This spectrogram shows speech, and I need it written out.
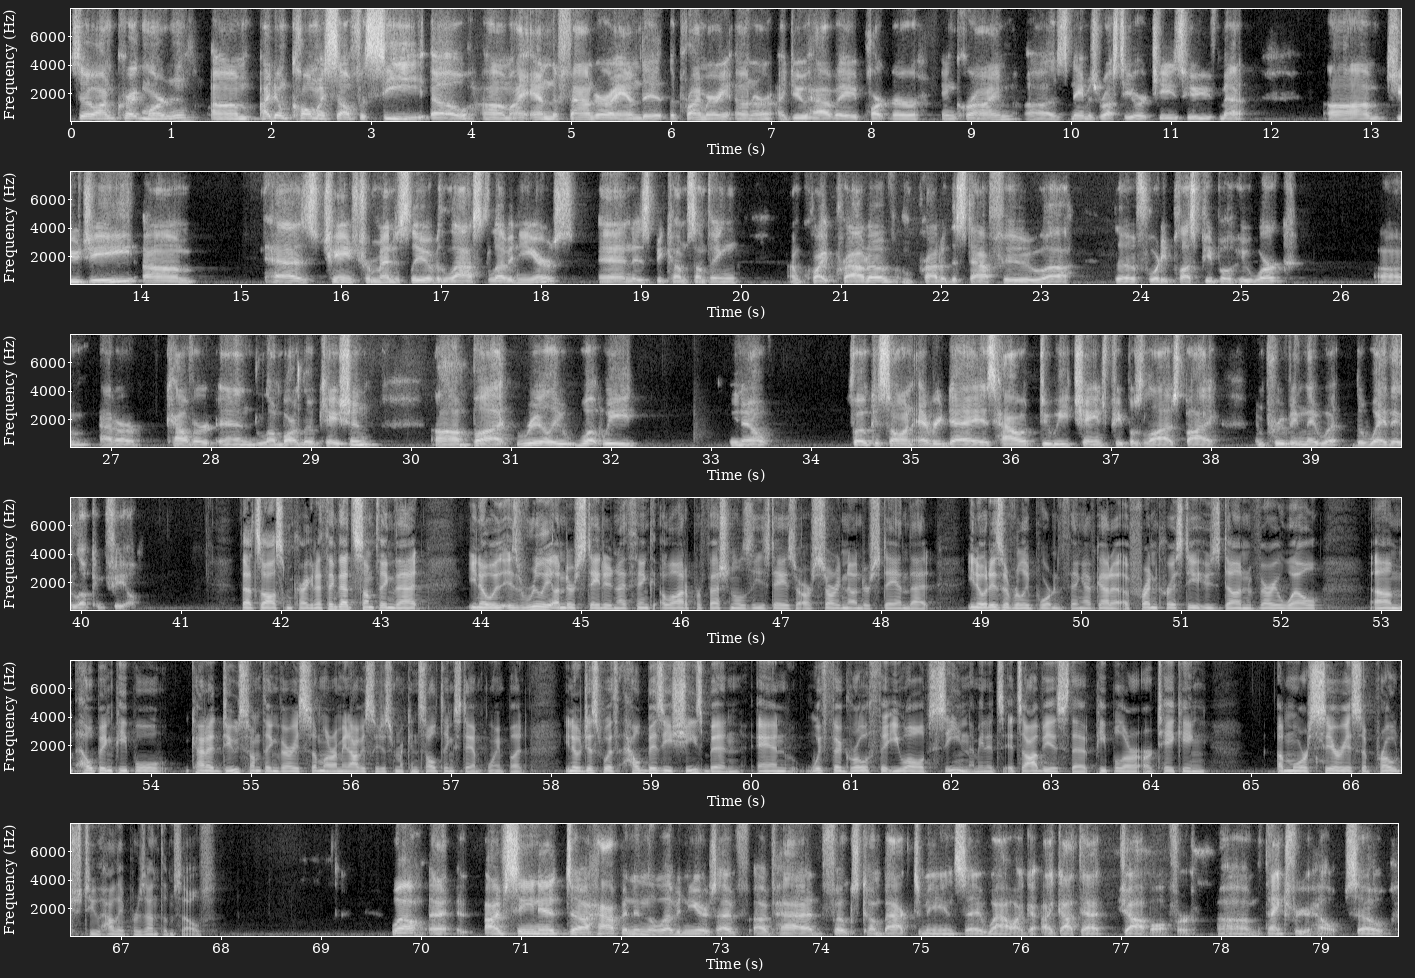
So I'm Craig Martin. Um, I don't call myself a CEO. Um, I am the founder. I am the the primary owner. I do have a partner in crime. Uh, his name is Rusty Ortiz, who you've met. Um, QG um, has changed tremendously over the last 11 years and has become something I'm quite proud of. I'm proud of the staff who, uh, the 40 plus people who work um, at our Calvert and Lombard location. Uh, but really, what we, you know, focus on every day is how do we change people's lives by improving they, the way they look and feel. That's awesome, Craig. And I think that's something that you know is really understated. And I think a lot of professionals these days are starting to understand that you know it is a really important thing. I've got a, a friend, Christy, who's done very well um, helping people kind of do something very similar. I mean, obviously, just from a consulting standpoint, but you know, just with how busy she's been and with the growth that you all have seen, I mean, it's it's obvious that people are are taking a more serious approach to how they present themselves. Well, uh, I've seen it uh, happen in the 11 years. I've I've had folks come back to me and say, "Wow, I got I got that job offer. Um, thanks for your help." So,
